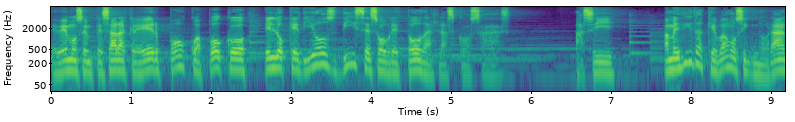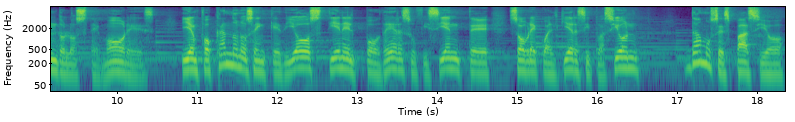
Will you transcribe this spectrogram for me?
Debemos empezar a creer poco a poco en lo que Dios dice sobre todas las cosas. Así, a medida que vamos ignorando los temores y enfocándonos en que Dios tiene el poder suficiente sobre cualquier situación, damos espacio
